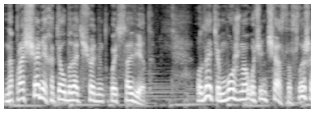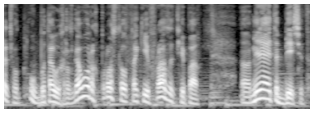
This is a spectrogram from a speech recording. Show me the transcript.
На прощание хотел бы дать еще один такой совет – вот знаете, можно очень часто слышать вот, ну, в бытовых разговорах просто вот такие фразы типа «Э, «меня это бесит»,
